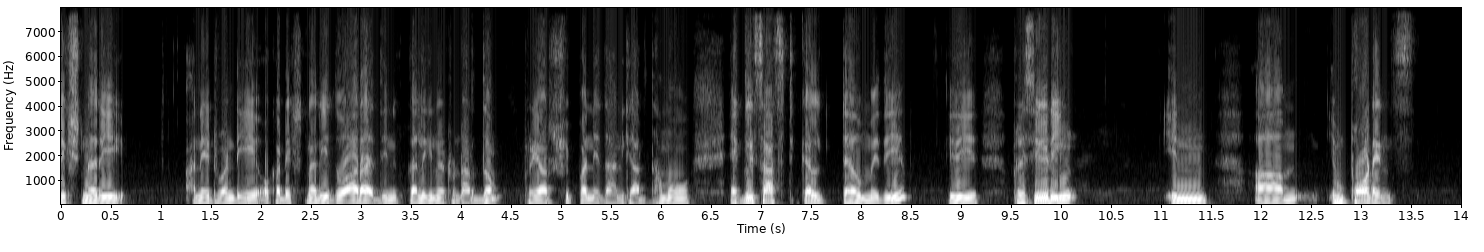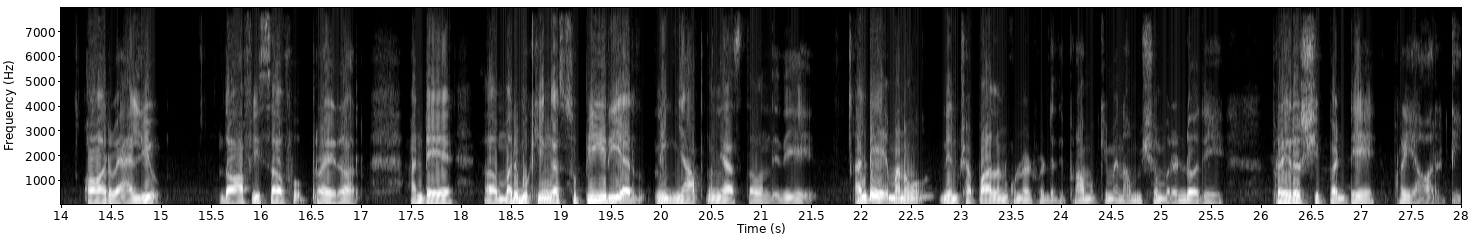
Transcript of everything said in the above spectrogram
డిక్షనరీ అనేటువంటి ఒక డిక్షనరీ ద్వారా దీనికి కలిగినటువంటి అర్థం ప్రయర్షిప్ అనే దానికి అర్థము ఎగ్లిసాస్టికల్ టర్మ్ ఇది. ఇది proceeding in importance or value the office of prayer అంటే మరి ముఖ్యంగా సుపీరియర్ని జ్ఞాపకం చేస్తూ ఉంది ఇది. అంటే మనం నేను చెప్పాలనుకున్నటువంటిది ప్రాముఖ్యమైన అంశం రెండోది ప్రైరర్షిప్ అంటే ప్రయారిటీ.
